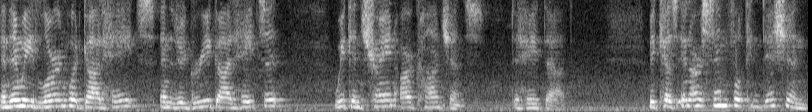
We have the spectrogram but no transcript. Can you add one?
And then we learn what God hates and the degree God hates it, we can train our conscience to hate that. Because in our sinful condition,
